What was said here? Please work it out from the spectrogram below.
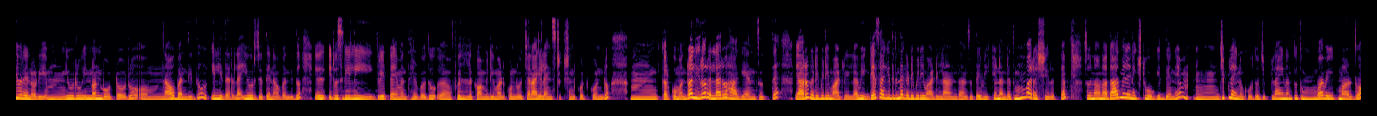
ಇವರೇ ನೋಡಿ ಇವರು ಇನ್ನೊಂದು ಬೋಟ್ ಅವರು ನಾವು ಬಂದಿದ್ದು ಇಲ್ಲಿದ್ದಾರಲ್ಲ ಇವ್ರ ಜೊತೆ ನಾವು ಬಂದಿದ್ದು. It was really great time ಅಂತ ಹೇಳ್ಬೋದು. ಫುಲ್ ಕಾಮಿಡಿ ಮಾಡಿಕೊಂಡು, ಚೆನ್ನಾಗೆಲ್ಲ ಇನ್ಸ್ಟ್ರಕ್ಷನ್ ಕೊಟ್ಕೊಂಡು ಕರ್ಕೊಂಬಂದರು. ಅಲ್ಲಿರೋರೆಲ್ಲರೂ ಹಾಗೆ ಅನಿಸುತ್ತೆ. ಯಾರೂ ಗಡಿಬಿಡಿ ಮಾಡಲಿಲ್ಲ. ವೀಕ್ ಡೇಸ್ ಆಗಿದ್ದರಿಂದ ಗಡಿಬಿಡಿ ಮಾಡಲಿಲ್ಲ ಅಂತ ಅನಿಸುತ್ತೆ. ವೀಕೆಂಡ್ ಅಂದರೆ ತುಂಬ ತುಂಬ ರಶ್ ಇರುತ್ತೆ. ಸೊ ನಾನು ಅದಾದಮೇಲೆ ನೆಕ್ಸ್ಟ್ ಹೋಗಿದ್ದೇನೆ ಜಿಪ್ ಲೈನಿಗೆ ಹೋದು. ಜಿಪ್ ಲೈನ್ ಅಂತೂ ತುಂಬ ವೆಯ್ಟ್ ಮಾಡಿದ್ವು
